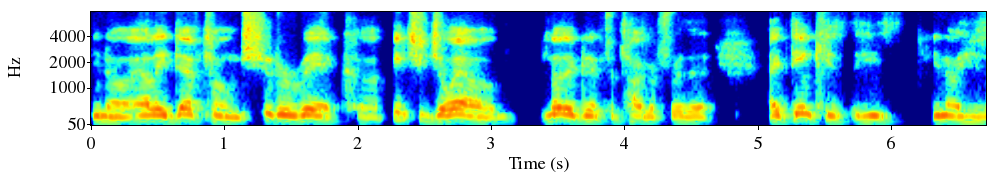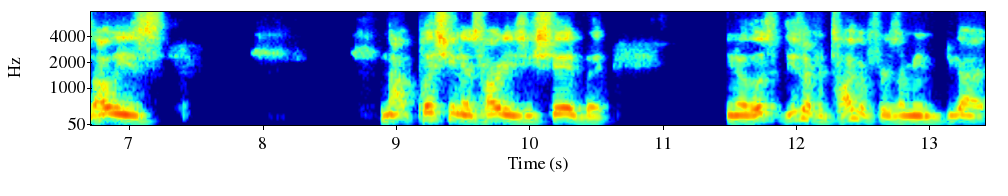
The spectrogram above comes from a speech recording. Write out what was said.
you know, LA Deftones, Shooter Rick, uh, Beachy Joel, another good photographer that I think he's, he's, you know, he's always not pushing as hard as he should, but you know, those these are photographers. I mean, you got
